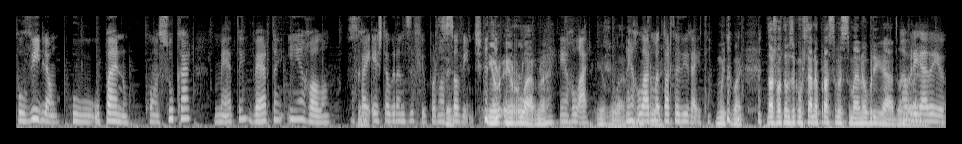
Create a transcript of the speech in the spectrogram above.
polvilham o, o pano com açúcar, metem, vertem e enrolam. Ok? Este é o grande desafio para os nossos Sim. ouvintes. Enro- Enrolar, não é? Enrolar. Enrolar. Enrolar Muito uma bem. torta direita. Muito bem. Nós voltamos a conversar na próxima semana. Obrigado, Andréia. Obrigada eu.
